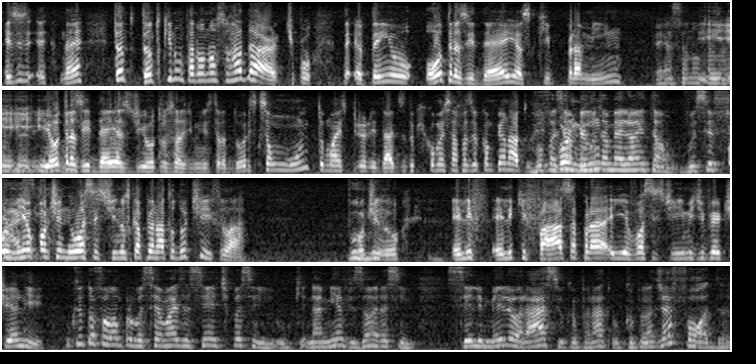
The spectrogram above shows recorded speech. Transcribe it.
Esse, eh, né? Tanto, tanto que não tá no nosso radar. Tipo, eu tenho outras ideias que para mim essa não tá e, e outras ideias de outros administradores que são muito mais prioridades do que começar a fazer o campeonato. Vou fazer por uma mim, pergunta melhor então. Você faz... Por mim, eu continuo assistindo os campeonatos do TIF lá. Por continuo. Mim... Ele, ele que faça pra, e eu vou assistir e me divertir ali. O que eu tô falando pra você mais assim é tipo assim, o que na minha visão era assim, se ele melhorasse o campeonato, o campeonato já é foda.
